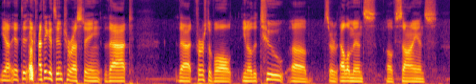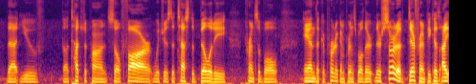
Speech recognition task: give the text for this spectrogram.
Yeah, it, it, I think it's interesting that that first of all, you know, the two uh, sort of elements of science that you've uh, touched upon so far, which is the testability principle and the Copernican principle, they're, they're sort of different because I,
